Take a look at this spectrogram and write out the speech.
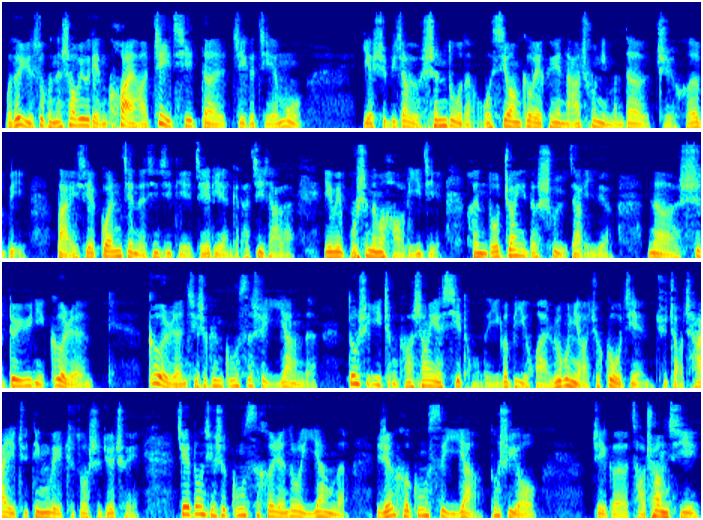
我的语速可能稍微有点快哈，这一期的这个节目也是比较有深度的。我希望各位可以拿出你们的纸和笔，把一些关键的信息点节点给它记下来，因为不是那么好理解，很多专业的术语在里边。那是对于你个人，个人其实跟公司是一样的，都是一整套商业系统的一个闭环。如果你要去构建、去找差异、去定位、去做视觉锤，这些东西是公司和人都是一样的，人和公司一样，都是有这个草创期、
